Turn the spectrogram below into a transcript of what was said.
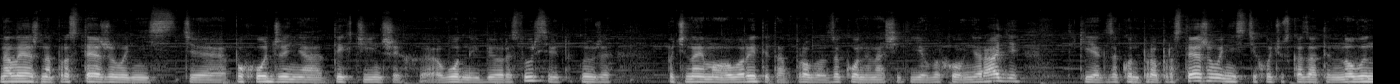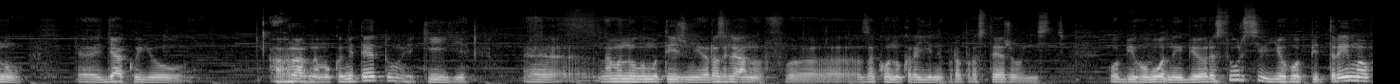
належна простежуваність е, походження тих чи інших е, водних біоресурсів. І тут ми вже починаємо говорити там про закони наші, які є в Верховній Раді, такі як закон про простежуваність. І хочу сказати новину. Е, Дякую аграрному комітету, який е, на минулому тижні розглянув е, закон України про простежуваність обігу водних біоресурсів, його підтримав.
